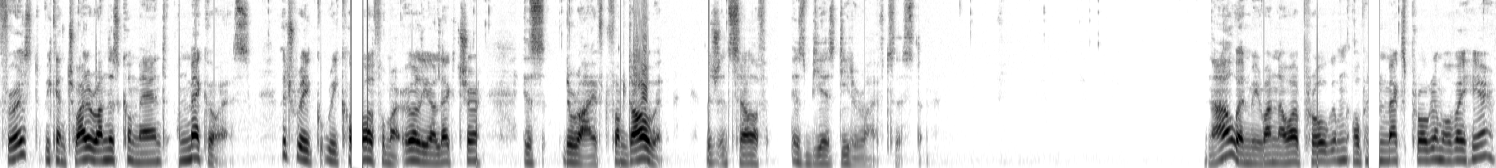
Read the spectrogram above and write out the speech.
First, we can try to run this command on macOS, which we recall from our earlier lecture is derived from Darwin, which itself is BSD-derived system. Now when we run our program, OpenMax program over here,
